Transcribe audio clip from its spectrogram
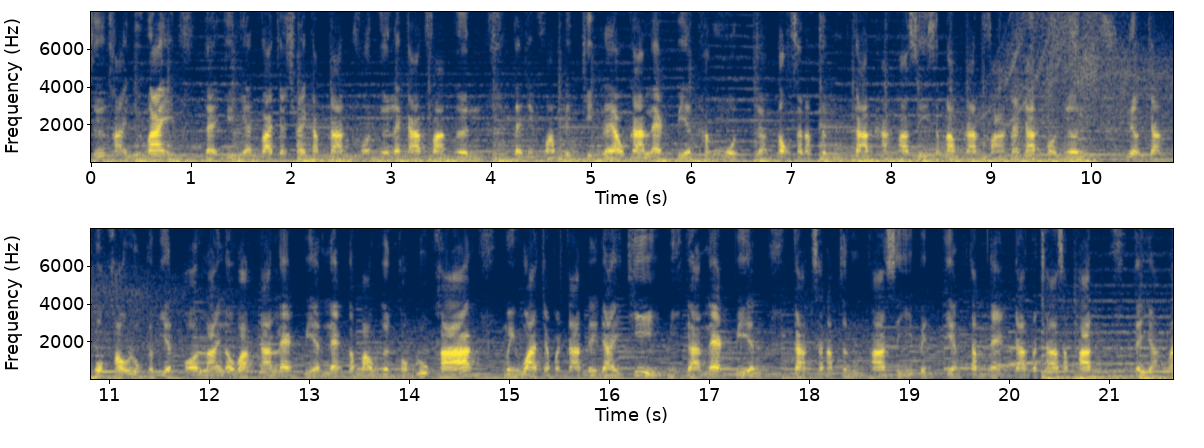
ซื้อขายหรือไม่ แต่ยืนยันว่าจะใช้กับการถอนเงินและการฝากเงิน แต่ในความเป็นจริงแล้วการแลกเปลี่ยนทั้งหมด จะต้องสนับสนุนการหักภาษีสำหรับการฝากและการถอนเงิน เนื่องจากพวกเขาลงทะเบียนออนไลน์ระหว่างการแลกเปลี่ยนและกระเป๋าเงินของลูกค้า ไม่ว่าจะประการใด ๆ ที่มีการแลกเปลี่ยน การสนับสนุนภาษีเป็นเพียงตำแหน่งการประชาสัมพันธ์ แต่อย่างไร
